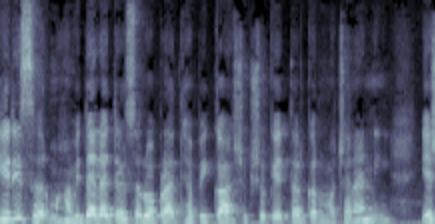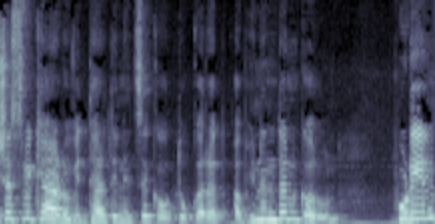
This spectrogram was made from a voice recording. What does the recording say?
गिरी सर महाविद्यालयातील सर्व प्राध्यापिका शिक्षकेतर कर्मचाऱ्यांनी यशस्वी खेळाडू विद्यार्थिनीचे कौतुक करत अभिनंदन करून पुढील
